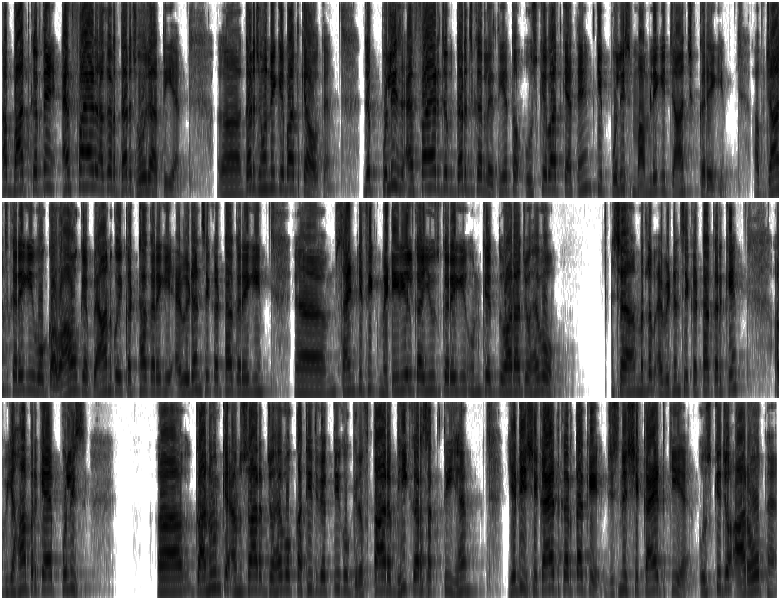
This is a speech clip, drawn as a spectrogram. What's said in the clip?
अब बात करते हैं एफआईआर अगर दर्ज हो जाती है दर्ज होने के बाद क्या होता है? जब पुलिस एफआईआर जब दर्ज कर लेती है तो उसके बाद कहते हैं कि पुलिस मामले की जाँच करेगी। अब जाँच करेगी, वो गवाहों के बयान को इकट्ठा करेगी एविडेंस इकट्ठा करेगी साइंटिफिक मटेरियल का यूज़ करेगी, उनके द्वारा जो है वो अच्छा मतलब एविडेंस इकट्ठा करके। अब यहाँ पर क्या है, पुलिस कानून के अनुसार जो है वो कथित व्यक्ति को गिरफ़्तार भी कर सकती है। यदि शिकायतकर्ता के, जिसने शिकायत की है, उसके जो आरोप हैं,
